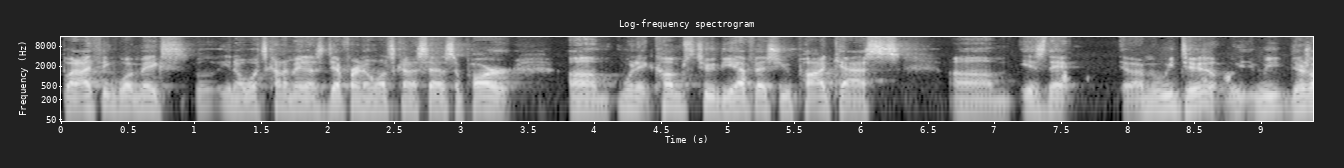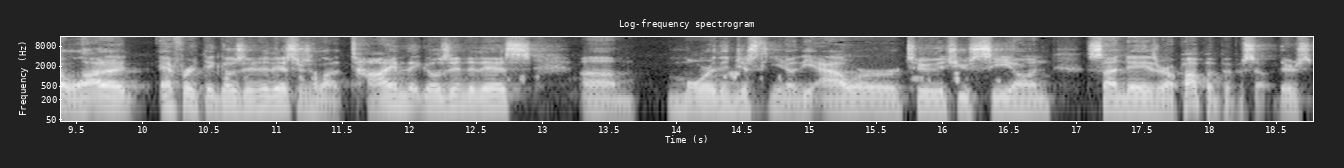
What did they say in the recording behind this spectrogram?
But I think what makes you know what's kind of made us different and what's kind of set us apart um, when it comes to the FSU podcasts um, is that I mean we do we, we there's a lot of effort that goes into this. There's a lot of time that goes into this. Um, more than just you know the hour or two that you see on Sundays or a pop up episode. There's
